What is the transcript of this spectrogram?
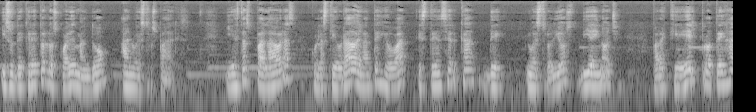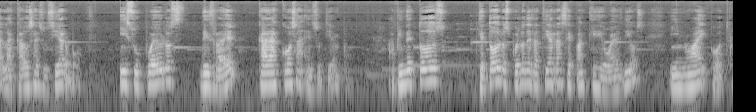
y sus decretos los cuales mandó a nuestros padres. Y estas palabras con las que he orado delante de Jehová estén cerca de nuestro Dios día y noche, para que Él proteja la causa de su siervo y su pueblo de Israel cada cosa en su tiempo, a fin de todos que todos los pueblos de la tierra sepan que Jehová es Dios y no hay otro.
